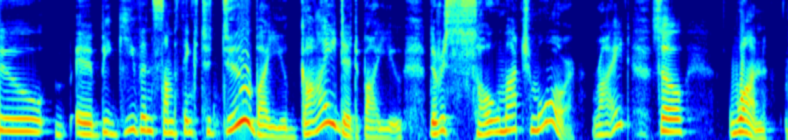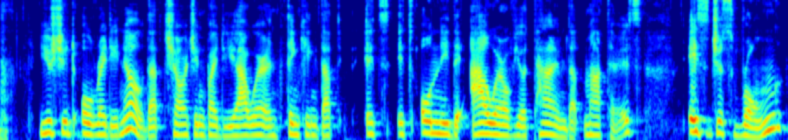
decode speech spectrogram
to uh, be given something to do by you, guided by you? There is so much more, right? So, one, you should already know that charging by the hour and thinking that it's it's only the hour of your time that matters is just wrong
